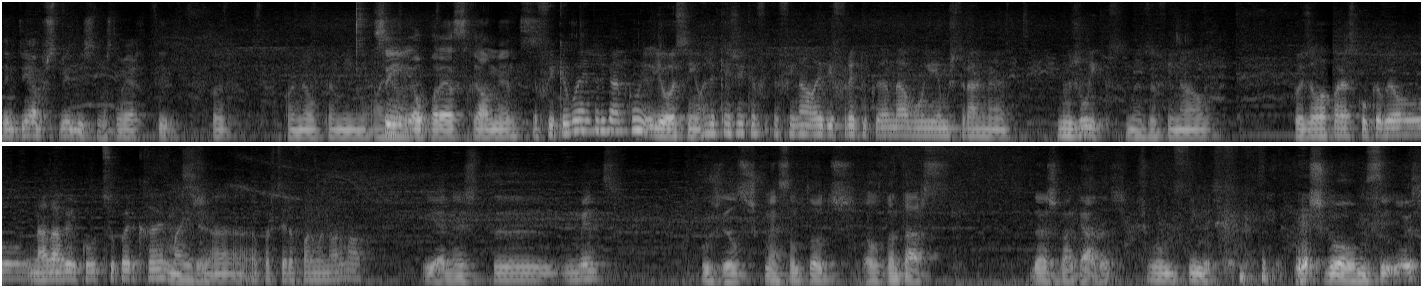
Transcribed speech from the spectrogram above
nem tinha percebido isto, mas também é repetido. Depois, quando ele caminha. olha Sim, lá. ele parece realmente. Eu fiquei bem intrigado com ele. E eu assim, olha, quer dizer que af- afinal é diferente do que andavam aí a mostrar na, nos leaks, mas afinal. Depois ele aparece com o cabelo nada a ver com o de Super Guerreiro, mas a, a aparecer a forma normal. E é neste momento que os deuses começam todos a levantar-se das bancadas, Chegou o Messias. porque chegou o Messias,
